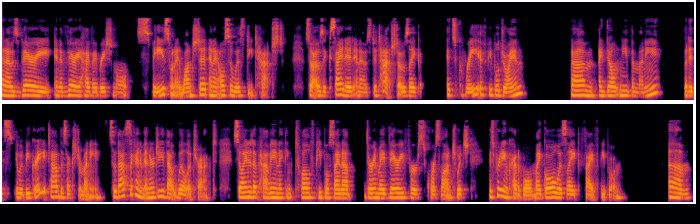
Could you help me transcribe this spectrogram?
and I was very in a very high vibrational space when I launched it. And I also was detached. So I was excited and I was detached. I was like, it's great if people join. Um, I don't need the money, but it's, it would be great to have this extra money. So that's the kind of energy that will attract. So I ended up having, I think 12 people sign up during my very first course launch, which is pretty incredible. My goal was like five people. Um,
